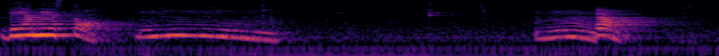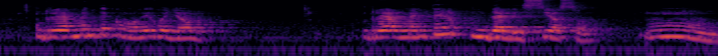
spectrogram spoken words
Vean esto. Mmm. Realmente, como digo yo, realmente delicioso. Mm.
